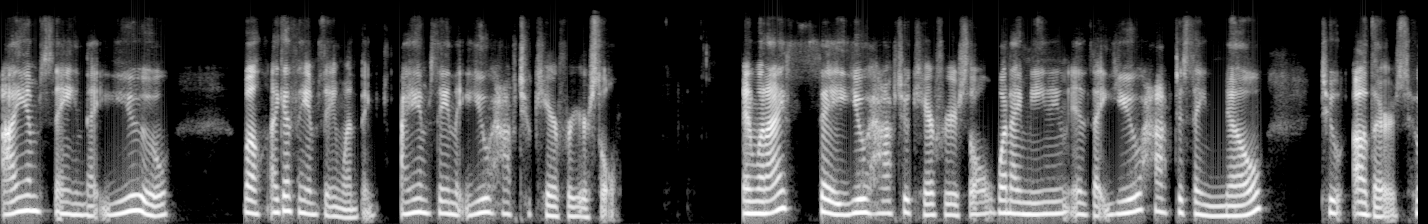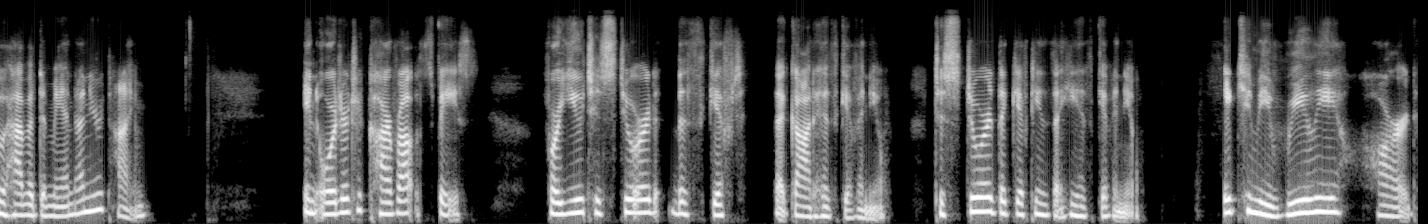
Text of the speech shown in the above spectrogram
I am saying that you, well, I guess I am saying one thing. I am saying that you have to care for your soul. And when I say you have to care for your soul, what I mean is that you have to say no to others who have a demand on your time in order to carve out space for you to steward this gift that God has given you, to steward the giftings that He has given you. It can be really hard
